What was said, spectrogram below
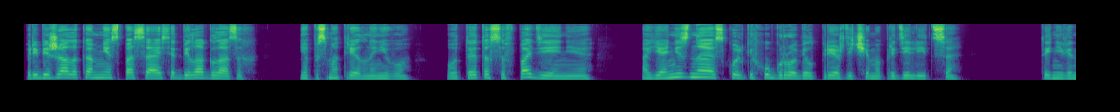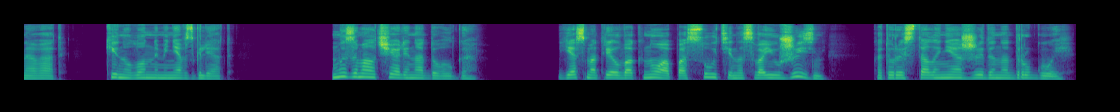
Прибежала ко мне, спасаясь от белоглазых. Я посмотрел на него. Вот это совпадение. А я не знаю, скольких угробил, прежде чем определиться. Ты не виноват. Кинул он на меня взгляд. Мы замолчали надолго. Я смотрел в окно, а по сути на свою жизнь, которая стала неожиданно другой.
